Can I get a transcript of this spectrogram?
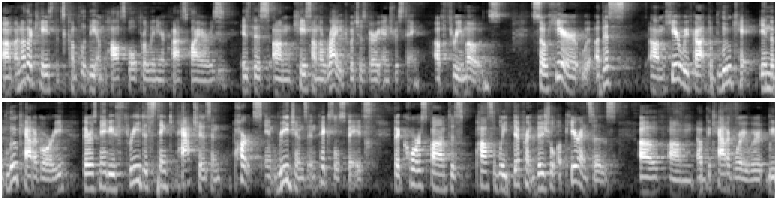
Um, another case that's completely impossible for linear classifiers is this um, case on the right, which is very interesting, of three modes. So here, uh, this, um, here we've got the blue, in the blue category, there's maybe three distinct patches and parts in regions in pixel space that correspond to possibly different visual appearances of, um, of the category we,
